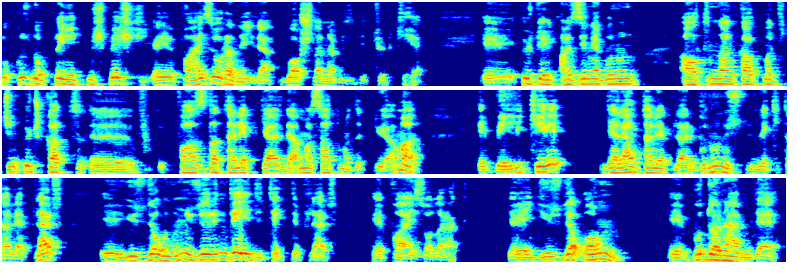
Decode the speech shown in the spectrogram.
9.75 e, faiz oranıyla borçlanabildi Türkiye. E, hazine bunun altından kalkmak için 3 kat e, fazla talep geldi ama satmadık diyor ama e, belli ki gelen talepler bunun üstündeki talepler e, yüzde onun üzerindeydi teklifler faiz olarak. Yüzde on bu dönemde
